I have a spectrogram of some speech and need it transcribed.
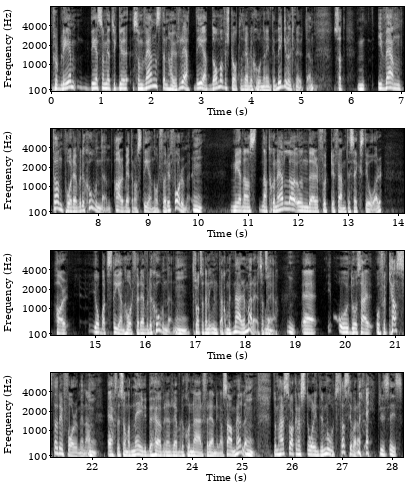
problem, det som jag tycker som vänstern har gjort rätt, det är att de har förstått att revolutionen inte ligger runt knuten. Så att mm, i väntan på revolutionen arbetar de stenhårt för reformer. Medan nationella under 40, 50, 60 år har jobbat stenhårt för revolutionen, trots att den inte har kommit närmare. så att säga. Eh, och, då så här, och förkasta reformerna eftersom att nej, vi behöver en revolutionär förändring av samhället. De här sakerna står inte i motsats till varandra. Nej, precis.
